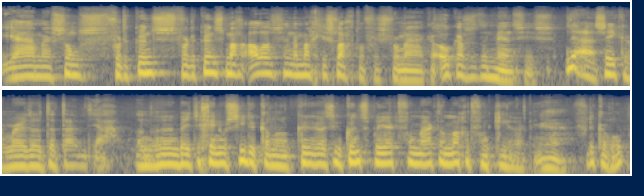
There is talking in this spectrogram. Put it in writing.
ja, maar soms voor de, kunst, voor de kunst mag alles en daar mag je slachtoffers voor maken. Ook als het een mens is. Ja, zeker. Maar dat, dat, ja, dan een beetje genocide kan ook. Als je een kunstproject van maakt, dan mag het van Kirak. Ja. Flikker op.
